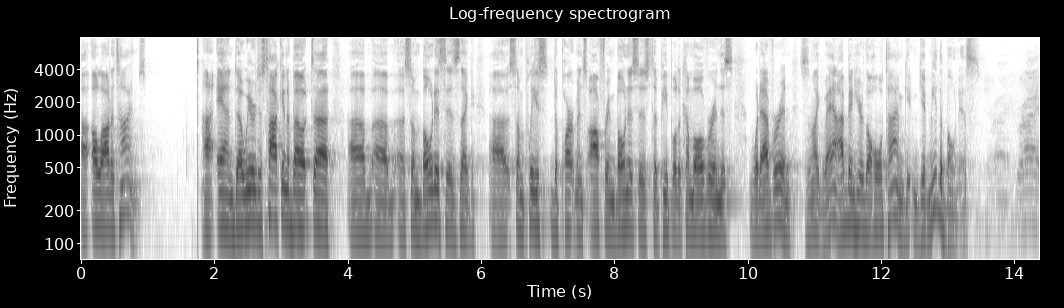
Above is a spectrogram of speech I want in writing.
Uh, a lot of times. Uh, and uh, we were just talking about uh, um, um uh, some bonuses, like uh, some police departments offering bonuses to people to come over and this whatever. And so I'm like, man, I've been here the whole time. Give, give me the bonus. Right, right,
